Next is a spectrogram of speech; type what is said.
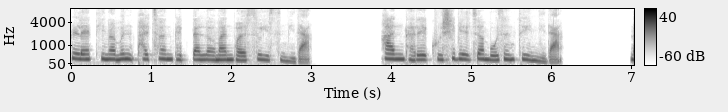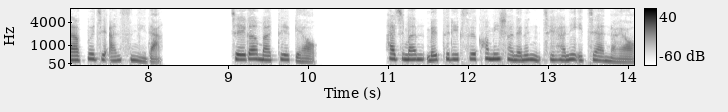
플래티넘은 8,100달러만 벌 수 있습니다. 한 달에 91.5센트입니다. 나쁘지 않습니다. 제가 맡을게요. 하지만 매트릭스 커미션에는 제한이 있지 않나요?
